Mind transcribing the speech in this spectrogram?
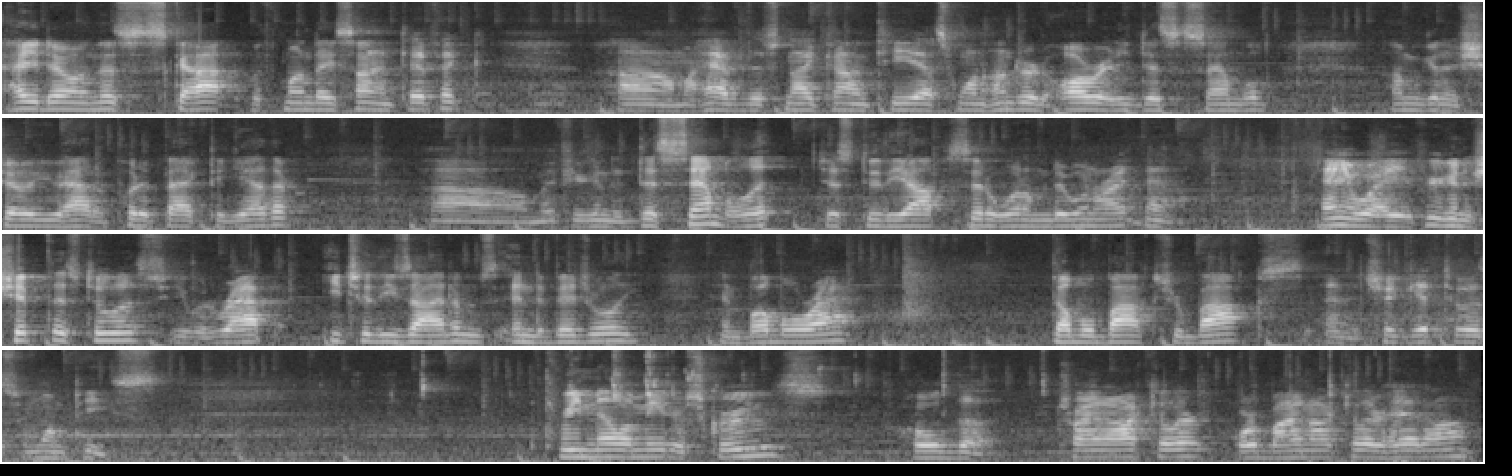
How you doing? This is Scott with Munday Scientific. Um, I have this Nikon TS100 already disassembled. I'm going to show you how to put it back together. Um, if you're going to disassemble it, just do the opposite of what I'm doing right now. Anyway, if you're going to ship this to us, you would wrap each of these items individually in bubble wrap, double box your box, and it should get to us in one piece. Three millimeter screws hold the trinocular or binocular head on.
